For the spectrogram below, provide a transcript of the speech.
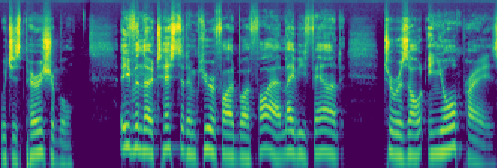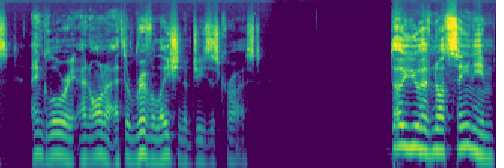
which is perishable, even though tested and purified by fire, may be found to result in your praise and glory and honor at the revelation of Jesus Christ. Though you have not seen him,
